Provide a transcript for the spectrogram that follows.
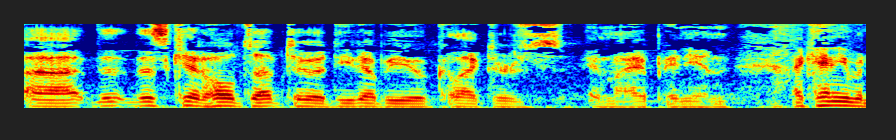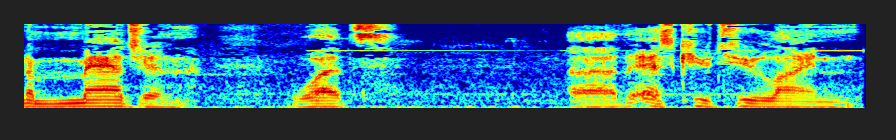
Uh, th this kid holds up to a DW collector's, in my opinion. I can't even imagine what uh, the SQ2 line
